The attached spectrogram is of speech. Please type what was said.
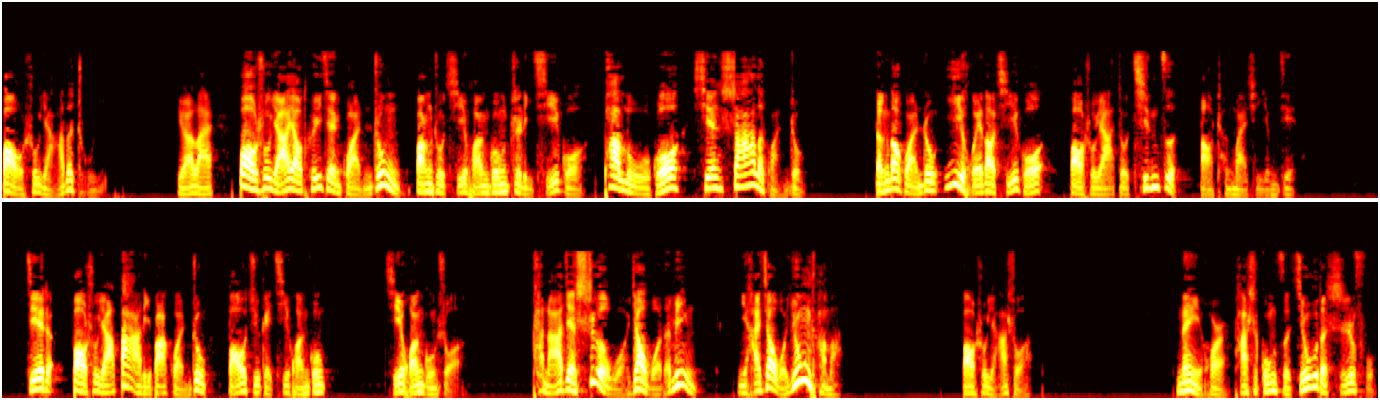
鲍叔牙的主意。原来鲍叔牙要推荐管仲帮助齐桓公治理齐国，怕鲁国先杀了管仲。等到管仲一回到齐国，鲍叔牙就亲自到城外去迎接。接着，鲍叔牙大力把管仲保举给齐桓公。齐桓公说：“他拿箭射我，要我的命。”你还叫我用他吗？鲍叔牙说：“那会儿他是公子纠的师傅，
